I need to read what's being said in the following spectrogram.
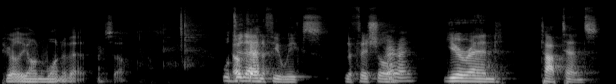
purely on one event. So we'll do okay. that in a few weeks. The official right. year end top tens.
